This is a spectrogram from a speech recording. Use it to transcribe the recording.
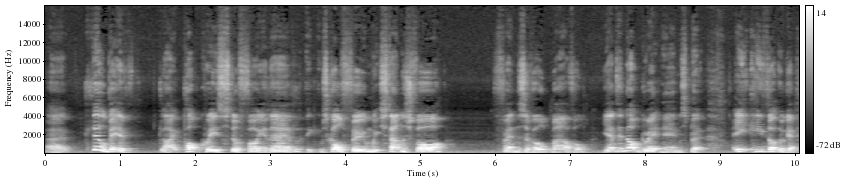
A uh, little bit of like pop quiz stuff for you there. It was called FOOM, which stands for Friends of Old Marvel. Yeah, they're not great names, but he, he thought they were good.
